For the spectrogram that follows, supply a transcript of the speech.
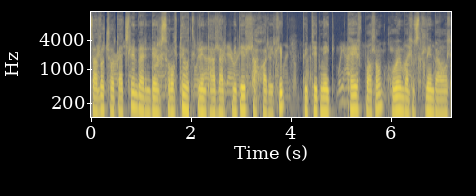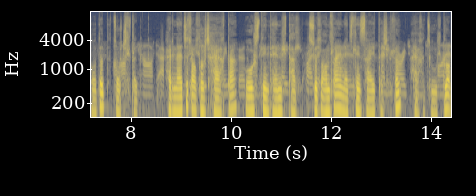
залуучууд ажлын байран дээрх сургалтын хөтөлбөрийн талаар мэдээлэл авахар ирэхэд бид тэднийг TAFE болон хувийн боловсролын байгууллагуудад зуучилдаг. Харин ажил олгогч хайхдаа өөрсдийн танил тал эсвэл онлайн ажлын сайт ашиглан хайхад зөвлөдөг.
